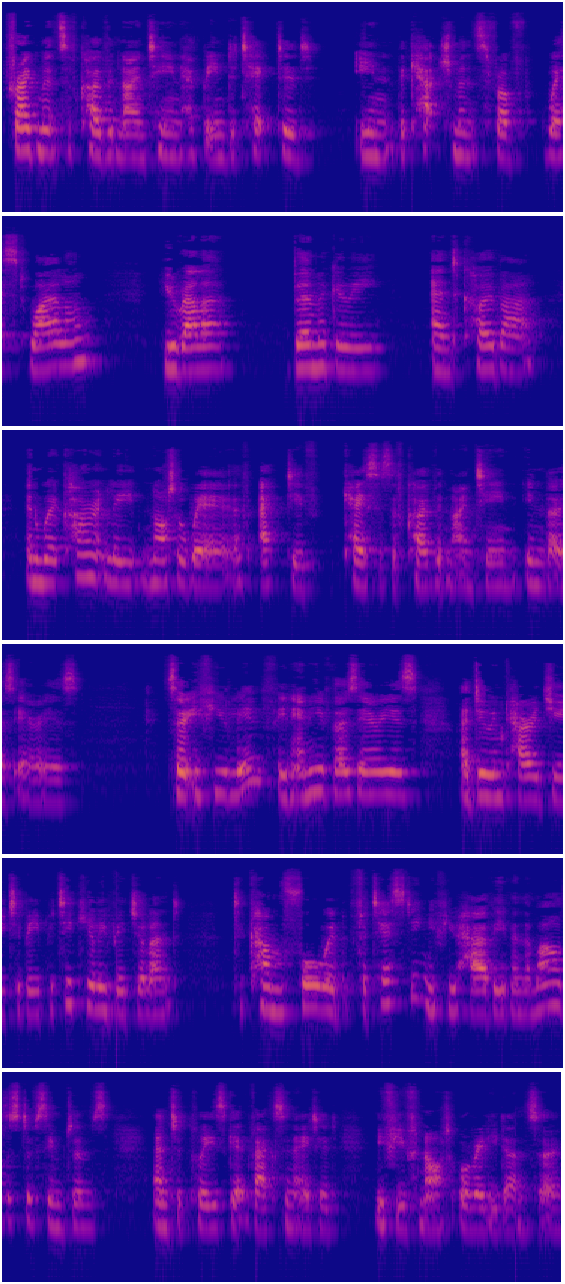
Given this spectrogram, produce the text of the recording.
Fragments of COVID 19 have been detected in the catchments from West Wyalong, Uralla, Bermagui, and Cobar, and we're currently not aware of active cases of COVID 19 in those areas. So if you live in any of those areas, I do encourage you to be particularly vigilant, to come forward for testing if you have even the mildest of symptoms, and to please get vaccinated if you've not already done so.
